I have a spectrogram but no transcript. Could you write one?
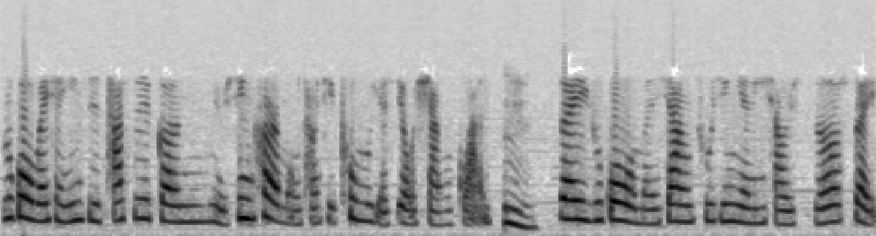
如果危险因子它是跟女性荷尔蒙长期暴露也是有相关，嗯。所以如果我们像出经年龄小于十二岁，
